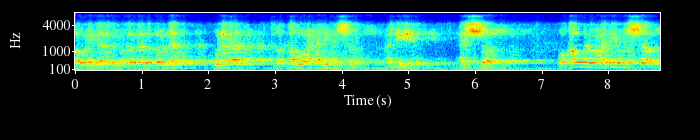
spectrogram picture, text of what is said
قول النابل المقابل هذا قول النابل هنا نطلبه حليم الشر حليم الشر. وقول حليم الشر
